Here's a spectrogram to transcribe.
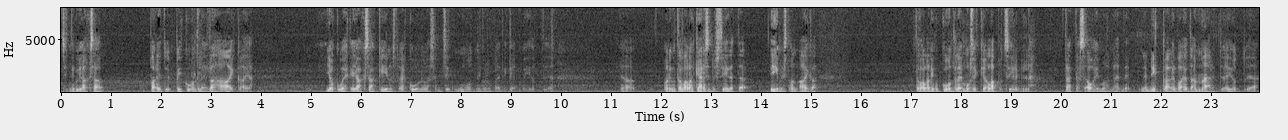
Sitten niin jaksaa pari tyyppiä kuuntelee vähän aikaa ja joku ehkä jaksaa kiinnostua ja kuunnella sen, mutta sitten muut niin rupeaa tekemään juttuja. Ja on niin tavallaan kärsinyt siitä, että ihmiset on aika tavallaan niin kuuntelee musiikkia laput silmillä. Tai tässä ohimolla näin, ne, ne dikkailee vaan jotain määrättyjä juttuja.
